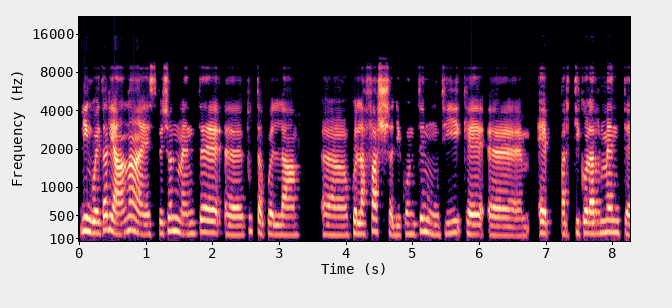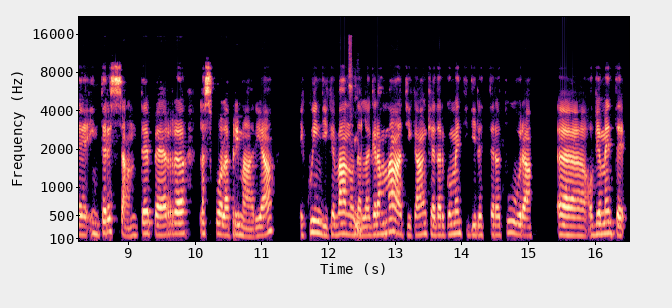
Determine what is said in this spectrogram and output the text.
Lingua italiana è specialmente eh, tutta quella, eh, quella, fascia di contenuti che eh, è particolarmente interessante per la scuola primaria e quindi che vanno sì. dalla grammatica anche ad argomenti di letteratura, eh, ovviamente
